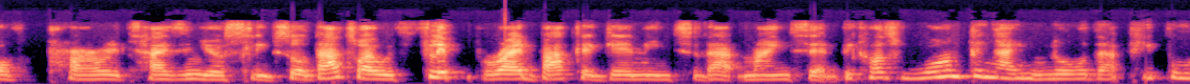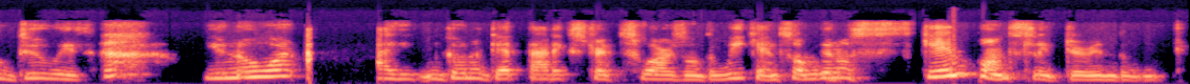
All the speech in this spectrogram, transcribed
of prioritizing your sleep. So that's why we flip right back again into that mindset. Because one thing I know that people do is, you know what? I'm going to get that extra two hours on the weekend. So I'm going to skimp on sleep during the week.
